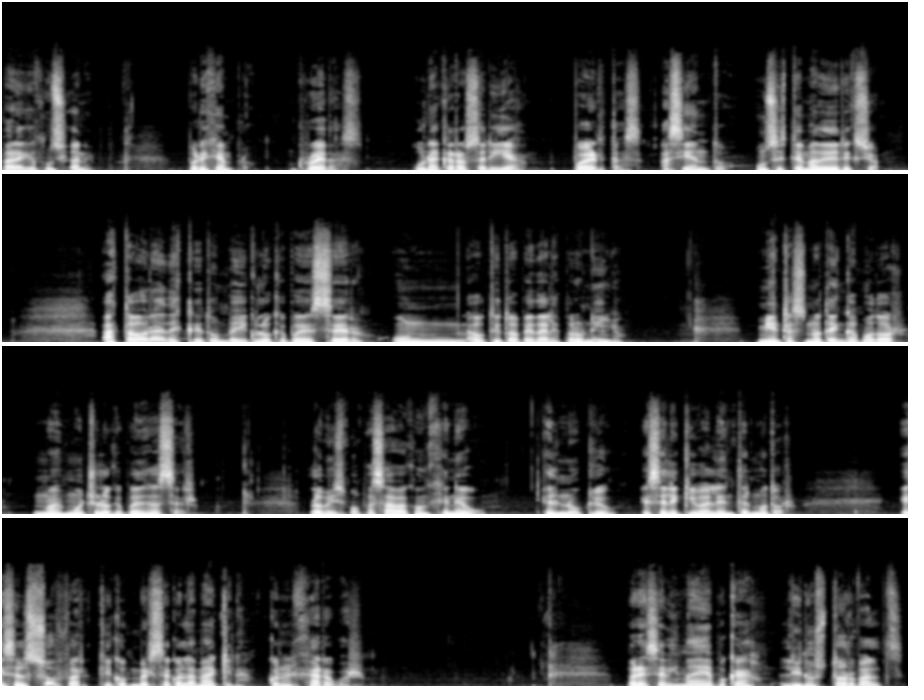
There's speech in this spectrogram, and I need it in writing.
para que funcione. Por ejemplo, ruedas, una carrocería, puertas, asiento, un sistema de dirección. Hasta ahora he descrito un vehículo que puede ser un autito a pedales para un niño. Mientras no tengas motor, no es mucho lo que puedes hacer. Lo mismo pasaba con GNU. El núcleo es el equivalente al motor. Es el software que conversa con la máquina, con el hardware. Para esa misma época, Linus Torvalds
